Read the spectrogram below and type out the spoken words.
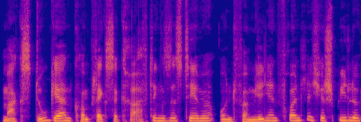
Magst du gern komplexe Crafting-Systeme und familienfreundliche Spiele?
